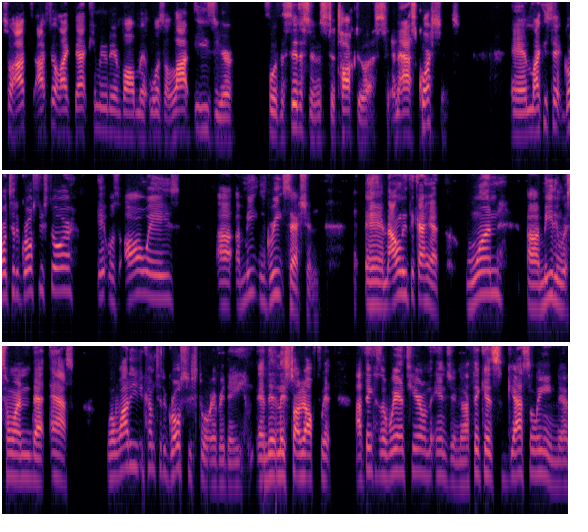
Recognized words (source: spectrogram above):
so i i felt like that community involvement was a lot easier for the citizens to talk to us and ask questions and like I said going to the grocery store it was always uh, a meet and greet session and i only think i had one uh, meeting with someone that asked well why do you come to the grocery store every day and then they started off with I think it's a wear and tear on the engine. I think it's gasoline uh,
